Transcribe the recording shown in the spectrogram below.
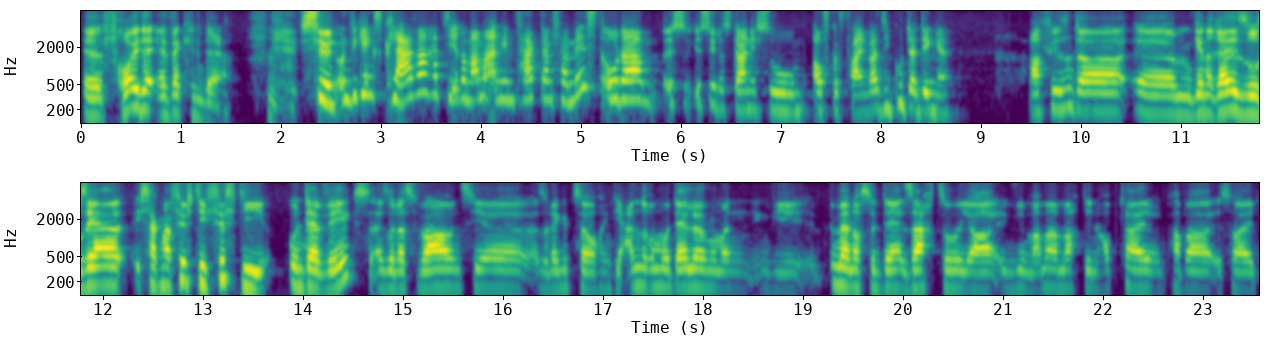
äh, freudeerweckender. Hm. Schön. Und wie ging es Clara? Hat sie ihre Mama an dem Tag dann vermisst oder ist, ist ihr das gar nicht so aufgefallen? War sie guter Dinge? Ach, wir sind da ähm, generell so sehr, ich sag mal, 50-50 unterwegs. Also das war uns hier, also da gibt es ja auch irgendwie andere Modelle, wo man irgendwie immer noch so der, sagt, so ja, irgendwie Mama macht den Hauptteil und Papa ist halt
